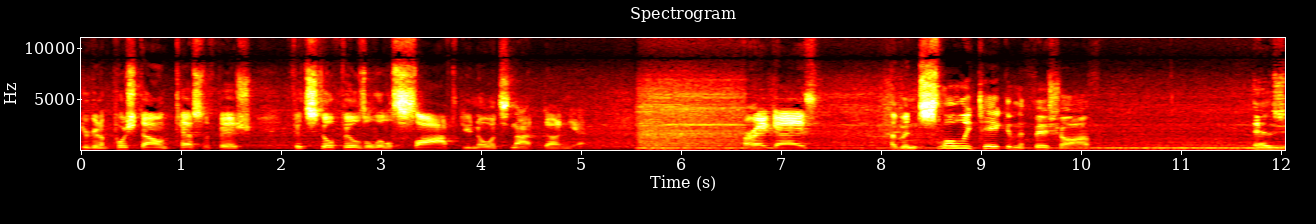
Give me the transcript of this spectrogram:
You're gonna push down, test the fish. If it still feels a little soft, you know it's not done yet. All right, guys, I've been slowly taking the fish off. As,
